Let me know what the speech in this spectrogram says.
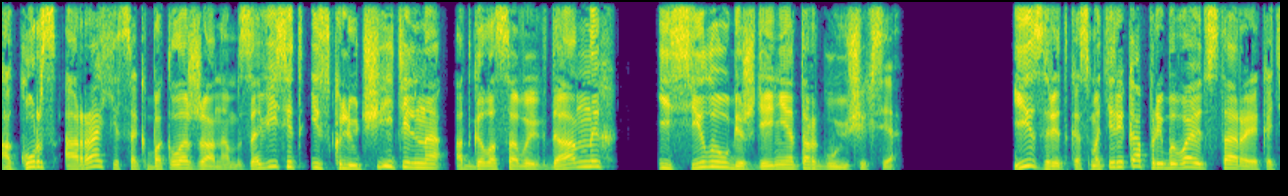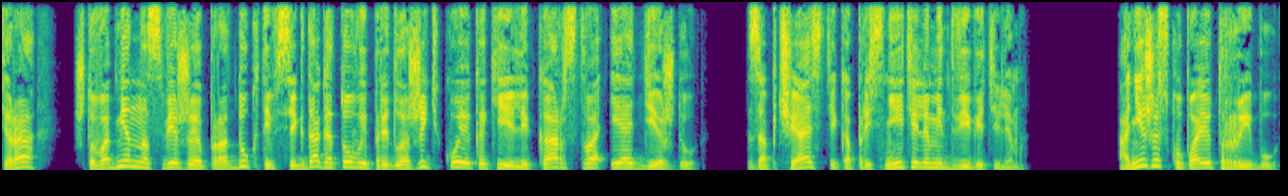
а курс арахиса к баклажанам зависит исключительно от голосовых данных и силы убеждения торгующихся. Изредка с материка прибывают старые катера, что в обмен на свежие продукты всегда готовы предложить кое-какие лекарства и одежду, запчасти к опреснителям и двигателям. Они же скупают рыбу.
